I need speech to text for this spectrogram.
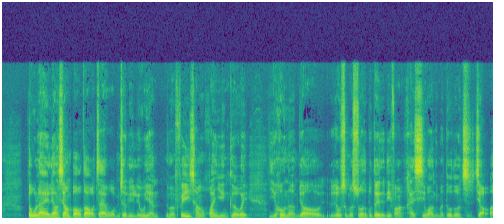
都来亮相报道，在我们这里留言。那么非常欢迎各位，以后呢要有什么说的不对的地方，还希望你们多多指教啊。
